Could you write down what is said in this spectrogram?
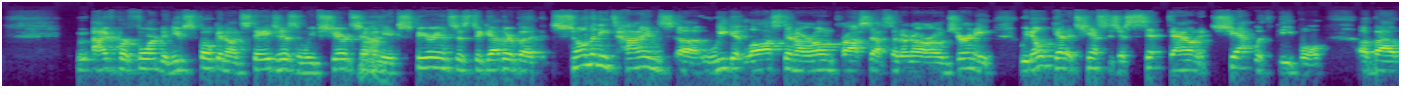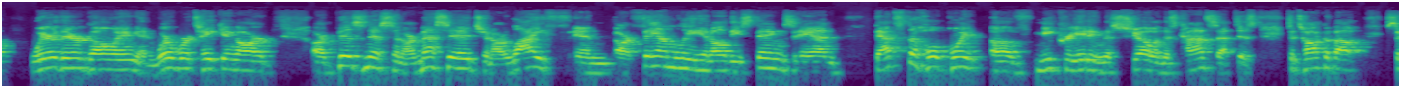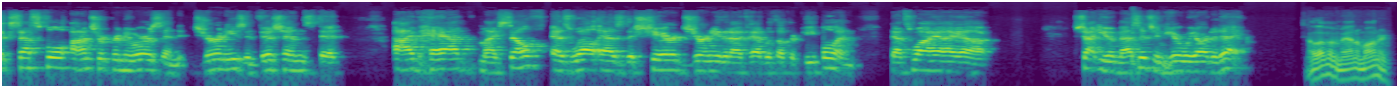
I've performed and you've spoken on stages and we've shared so yeah. many experiences together, but so many times uh, we get lost in our own process and in our own journey. We don't get a chance to just sit down and chat with people about where they're going and where we're taking our our business and our message and our life and our family and all these things and that's the whole point of me creating this show and this concept is to talk about successful entrepreneurs and journeys and visions that I've had myself as well as the shared journey that I've had with other people. And that's why I uh, shot you a message, and here we are today. I love it, man. I'm honored.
